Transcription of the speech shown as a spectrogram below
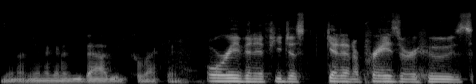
you know you're not going to be valued correctly or even if you just get an appraiser who's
